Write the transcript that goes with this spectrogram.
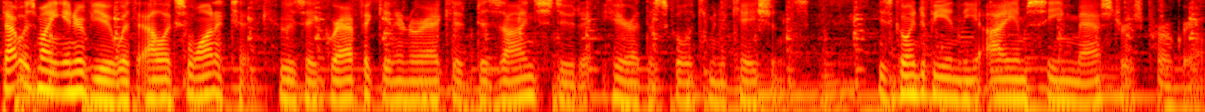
That was my interview with Alex Wanatik, who is a graphic and interactive design student here at the School of Communications. He's going to be in the IMC Masters program.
